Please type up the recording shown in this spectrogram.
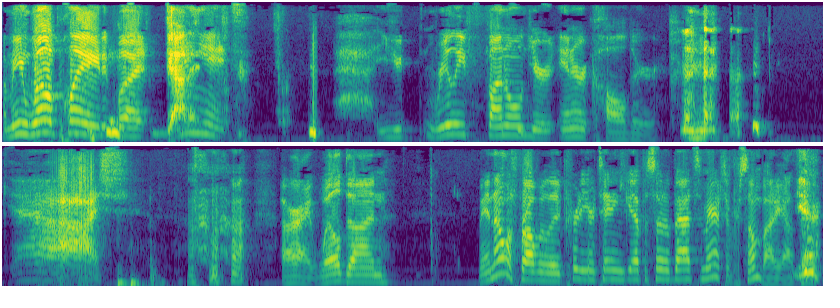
I mean, well played, but Got dang it. You really funneled your inner Calder. Gosh. All right, well done. Man, that was probably a pretty entertaining episode of Bad Samaritan for somebody out Yeah. there.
